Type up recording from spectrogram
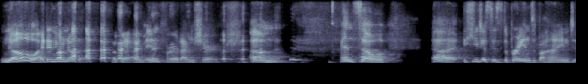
No, I didn't even know that. okay, I'm in for it, I'm sure. Um, and so uh, he just is the brains behind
